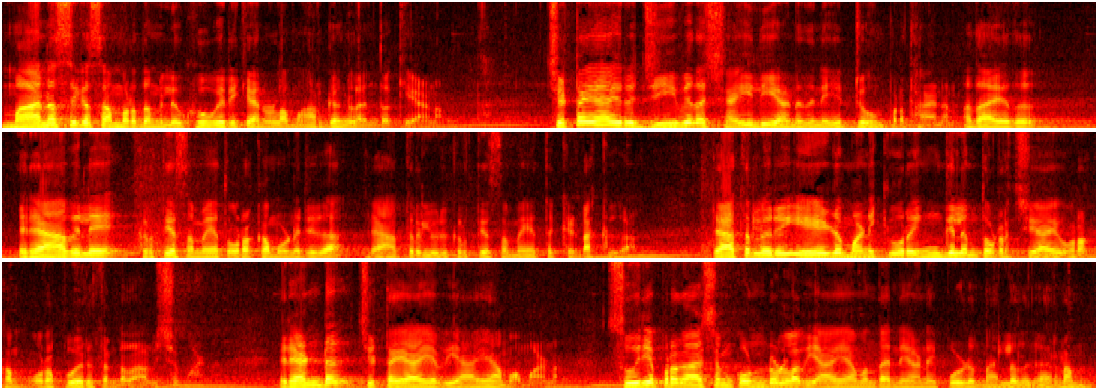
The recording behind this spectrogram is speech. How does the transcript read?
മാനസിക സമ്മർദ്ദം ലഘൂകരിക്കാനുള്ള മാർഗങ്ങൾ എന്തൊക്കെയാണ്? ചിട്ടയായൊരു ജീവിത ശൈലിയാണ് ഇതിന് ഏറ്റവും പ്രധാനം. അതായത് രാവിലെ കൃത്യസമയത്ത് ഉറക്കം ഉണരുക രാത്രിയിൽ ഒരു കൃത്യസമയത്ത് കിടക്കുക. രാത്രിയിൽ ഒരു ഏഴ് മണിക്കൂർ എങ്കിലും തുടർച്ചയായ ഉറക്കം ഉറപ്പുവരുത്തേണ്ടത് ആവശ്യമാണ്. രണ്ട് ചിട്ടയായ വ്യായാമമാണ്. സൂര്യപ്രകാശം കൊണ്ടുള്ള വ്യായാമം തന്നെയാണ് എപ്പോഴും നല്ലത്. കാരണം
